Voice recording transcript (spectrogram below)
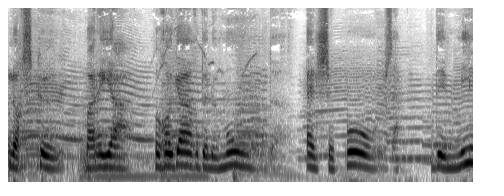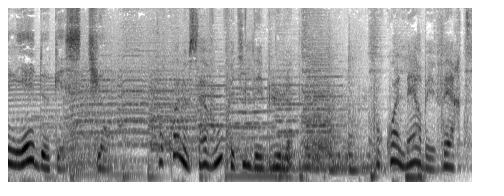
Lorsque Maria regarde le monde, elle se pose des milliers de questions. Pourquoi le savon fait-il des bulles? Pourquoi l'herbe est verte?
